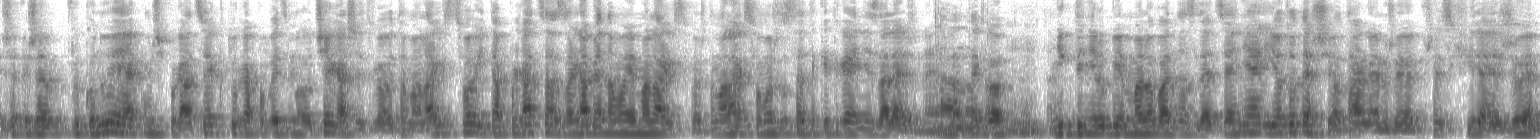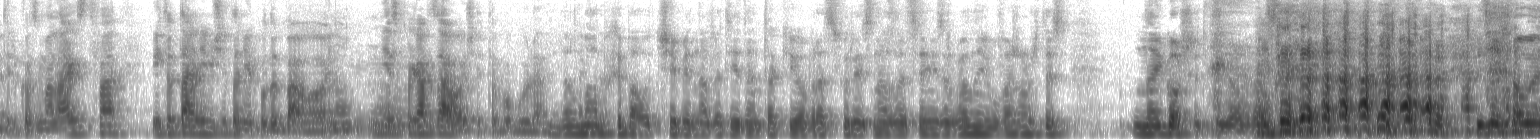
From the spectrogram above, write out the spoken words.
że, że wykonuję jakąś pracę, która powiedzmy ociera się trochę o to malarstwo i ta praca zarabia na moje malarstwo, że to malarstwo może zostać takie trochę niezależne. A, no Dlatego tak, no tak. nigdy nie lubiłem malować na zlecenie i o to też się otarłem, że przez chwilę żyłem tylko z malarstwa i totalnie mi się to nie podobało. No, nie no. sprawdzało się to w ogóle. No mam chyba od ciebie nawet jeden taki obraz, który jest na zlecenie zrobiony i uważam, że to jest najgorszy twój obraz. Zresztą y,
